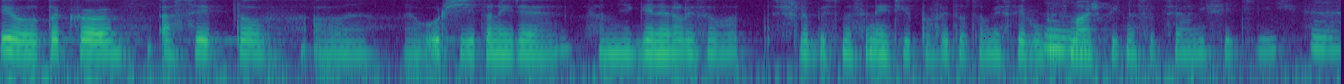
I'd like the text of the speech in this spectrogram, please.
Jo, tak uh, asi to, ale nebo určitě to nejde za mě generalizovat. Šli bychom se nejdřív bavit o tom, jestli vůbec mm. máš být na sociálních sítích, mm.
